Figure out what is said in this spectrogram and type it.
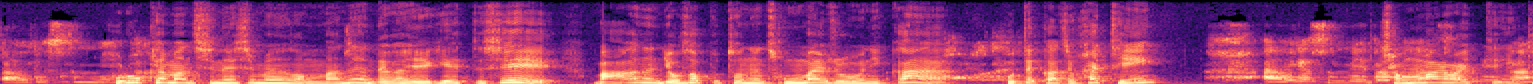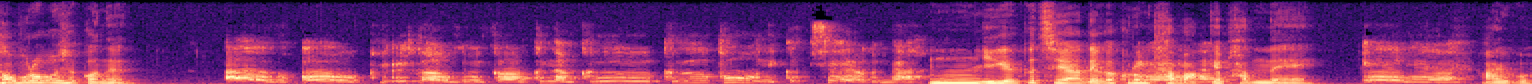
알겠습니다. 그렇게만 지내시면 엄마는 내가 얘기했듯이 마흔은 여섯부터는 정말 좋으니까 그때까지 화이팅 알겠습니다. 정말 고맙습니다. 화이팅 더 물어보실 거는 아, 어, 그- 일단 그러니까 그냥 그그 부분이 끝이에요, 그냥. 음 이게 끝이야 내가 그럼 다 네. 맞게 봤네 예, 예. 아이고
